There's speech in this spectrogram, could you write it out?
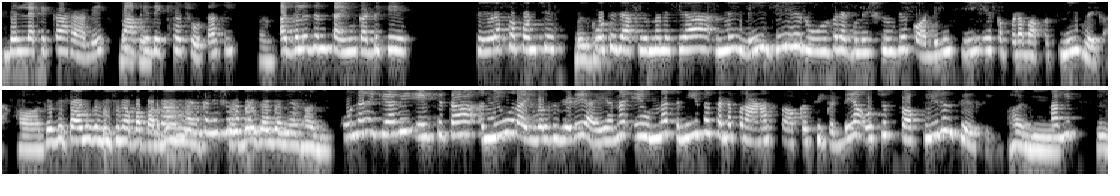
ਬਿੱਲ ਲੈ ਕੇ ਘਰ ਆ ਗਏ ਪਾ ਕੇ ਬਿਲਕੁਲ। ਦੇਖਿਆ ਛੋਟਾ ਸੀ ਹਾਂਜੀ। ਅਗਲੇ ਦਿਨ ਟਾਈਮ ਕੱਢ ਕੇ ਫੇਰ ਆਪਾਂ ਪਹੁੰਚੇ। ਉੱਥੇ ਜਾ ਕੇ ਉਹਨਾਂ ਨੇ ਕਿਹਾ ਨਹੀਂ ਨਹੀਂ ਜੀ ਇਹ ਰੂਲਸ ਰੈਗੂਲੇਸ਼ਨਸ ਦੇ ਅਕੋਰਡਿੰਗ ਹੀ ਇਹ ਕੱਪੜਾ ਵਾਪਸ ਨਹੀਂ ਹੋਏਗਾ। ਹਾਂ ਕਿਉਂਕਿ ਟਰਮ ਕੰਡੀਸ਼ਨ ਆਪਾਂ ਪੜ੍ਹਦੇ Terms ਹੀ and condition ਉਹਦੇ ਆਪਾਂ ਚਾਹੀਦੇ ਨੇ ਪੜ੍ਹਦੇ ਹਾਂਜੀ। ਉਹਨਾਂ ਨੇ ਕਿਹਾ ਵੀ ਇਹ ਤਾਂ ਨਿਊ ਅਰਾਈਵਲਸ ਜਿਹੜੇ ਆਏ ਆ ਨਾ ਇਹ ਉਹਨਾਂ ਚ ਨਹੀਂ ਇਹ ਤਾਂ ਸਾਡਾ ਪੁਰਾਣਾ ਸਟਾਕ ਅਸੀਂ ਕੱਢਿਆ ਉਹ ਚ ਸਟਾਕ ਕਲੀਅਰੈਂਸ ਸੇਲ ਸੀ। ਹਾਂਜੀ। ਠੀਕ।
